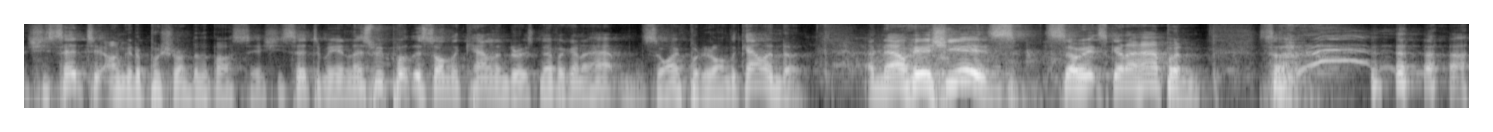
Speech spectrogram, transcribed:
She said to, I'm going to push her under the bus here. She said to me, unless we put this on the calendar, it's never going to happen. So I put it on the calendar. And now here she is. So it's going to happen. So,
